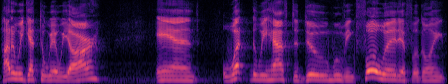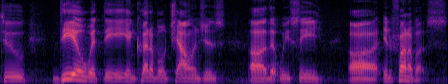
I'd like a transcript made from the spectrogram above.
how do we get to where we are? And what do we have to do moving forward if we're going to deal with the incredible challenges uh, that we see uh, in front of us?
